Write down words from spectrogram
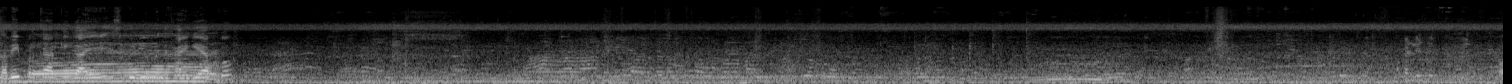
सभी प्रकार की गाय इस वीडियो में दिखाएँगे आपको ठंडी से और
